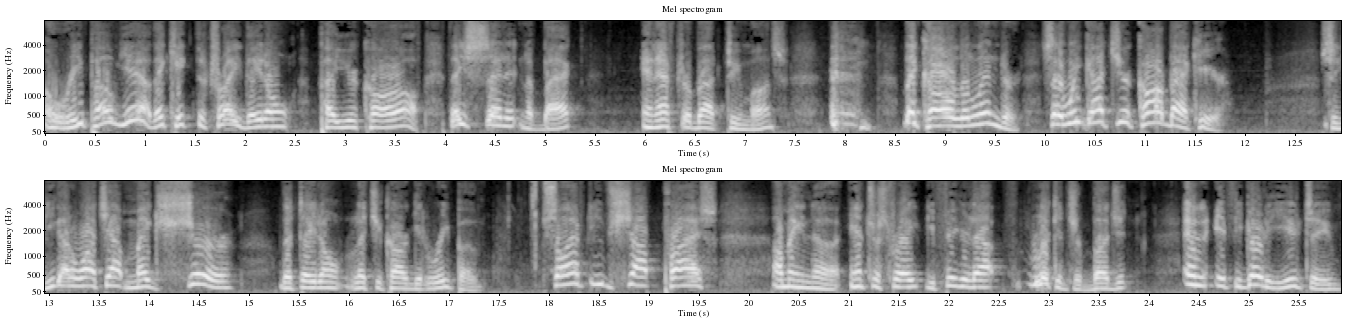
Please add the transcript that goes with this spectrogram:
A repo? Yeah, they kick the trade. They don't pay your car off. They set it in the back, and after about two months, they call the lender. Say, we got your car back here. So you got to watch out make sure that they don't let your car get repoed. So after you've shopped price, I mean uh, interest rate, you figured out. Look at your budget, and if you go to YouTube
